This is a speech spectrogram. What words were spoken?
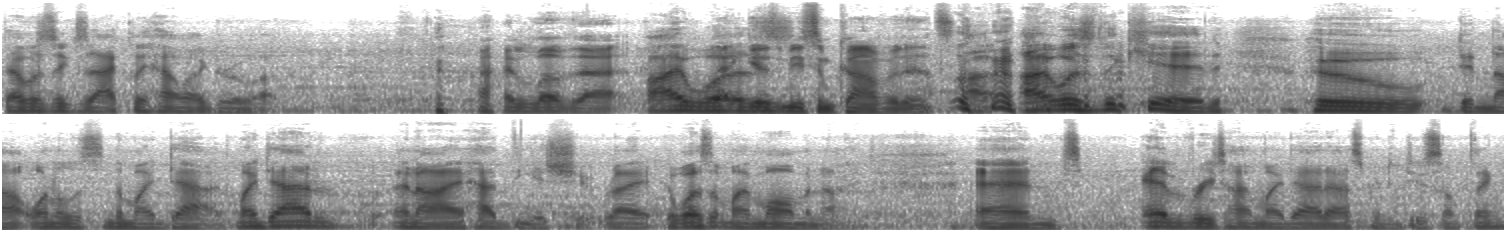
That was exactly how I grew up. I love that. I was That gives me some confidence. I, I was the kid who did not want to listen to my dad. My dad and I had the issue, right? It wasn't my mom and I. And every time my dad asked me to do something,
